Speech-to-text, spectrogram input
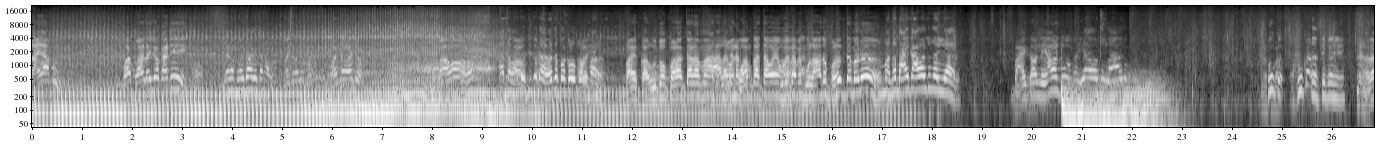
આયા હું. ઓય મોય લઈ લો ગાડી મોય જા આવો. મોય જવા દ્યો. ઊભા હો. આ દવા તો ડ્રાઈવરને પકડવો પડે મારે ભાઈ કરવું તો પડક તારામાં આ તો હાલે તમે કોમ કરતા હોય એવું કે બોલાવો તો પડક તમને. મને બાઈક આવડતું નહીં યાર. બાઈક તો નહીં આવડતું. નહીં આવડતું લાવ શું કરે છે પછી? અરે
